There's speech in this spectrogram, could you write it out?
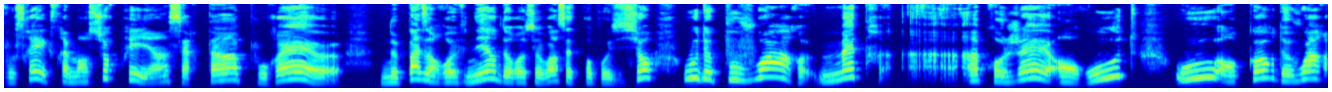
vous serez extrêmement surpris, hein. certains pourraient ne pas en revenir de recevoir cette proposition, ou de pouvoir mettre un projet en route, ou encore de voir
